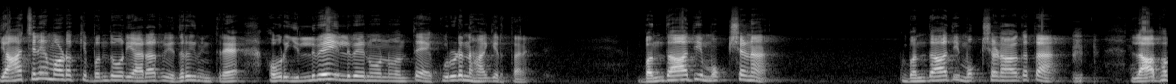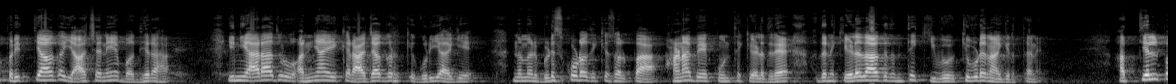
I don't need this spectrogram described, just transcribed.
ಯಾಚನೆ ಮಾಡೋಕ್ಕೆ ಬಂದವರು ಯಾರಾದರೂ ಎದುರಿಗೆ ನಿಂತರೆ ಅವರು ಇಲ್ಲವೇ ಇಲ್ಲವೇನೋ ಅನ್ನುವಂತೆ ಕುರುಡನ ಹಾಗಿರ್ತಾನೆ. ಬಂದಾದಿ ಮೋಕ್ಷಣ, ಬಂದಾದಿ ಮೋಕ್ಷಣಾಗತ ಲಾಭ ಪರಿತ್ಯಾಗ ಯಾಚನೆ ಬಧಿರ. ಇನ್ನು ಯಾರಾದರೂ ಅನ್ಯಾಯಕ್ಕೆ ರಾಜಾಗ್ರಹಕ್ಕೆ ಗುರಿಯಾಗಿ ನಮ್ಮನ್ನು ಬಿಡಿಸ್ಕೊಡೋದಕ್ಕೆ ಸ್ವಲ್ಪ ಹಣ ಬೇಕು ಅಂತ ಕೇಳಿದ್ರೆ ಅದನ್ನು ಕೇಳಲಾಗದಂತೆ ಕಿವು ಕಿವುಡನಾಗಿರ್ತಾನೆ. ಅತ್ಯಲ್ಪ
